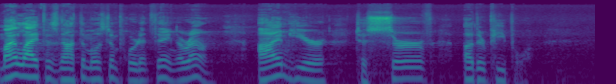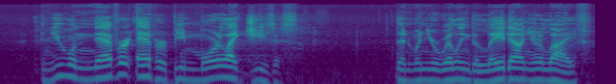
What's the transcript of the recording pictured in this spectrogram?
my life is not the most important thing around. I'm here to serve other people. And you will never, ever be more like Jesus than when you're willing to lay down your life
